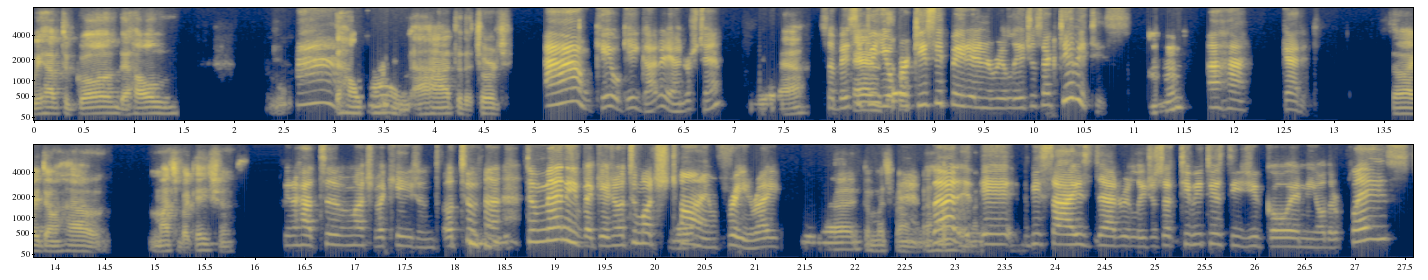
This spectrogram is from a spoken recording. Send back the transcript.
we have to go the whole the whole time uh, to the church. Ah, okay, okay, got it. I understand. Yeah. So basically, And you so- participated in religious activities. Mhm. Uh-huh. Got it. So I don't have much vacations. You don't have too much vacation or too too many vacation or too much time free, right? Uh, too much uh-huh. But it, it- besides that religious activities, did you go any other place?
